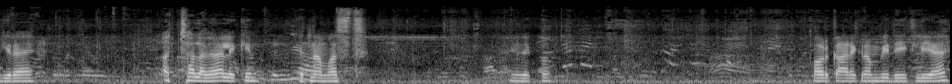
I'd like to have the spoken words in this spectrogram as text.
गिरा है। अच्छा लग रहा है, लेकिन इतना मस्त। ये देखो। और कार्यक्रम भी देख लिया है।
